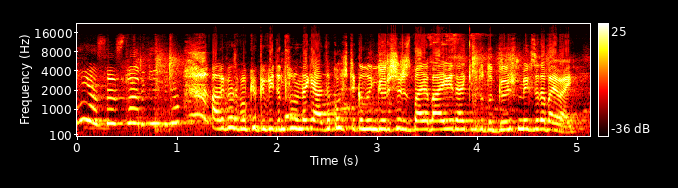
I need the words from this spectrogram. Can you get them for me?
ya sesler geliyor. Arkadaşlar bakıyor ki videonun sonuna geldik. Hoşçakalın. Görüşürüz. Bay bay. Bir dahaki videoda görüşmek üzere. Bay bay.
